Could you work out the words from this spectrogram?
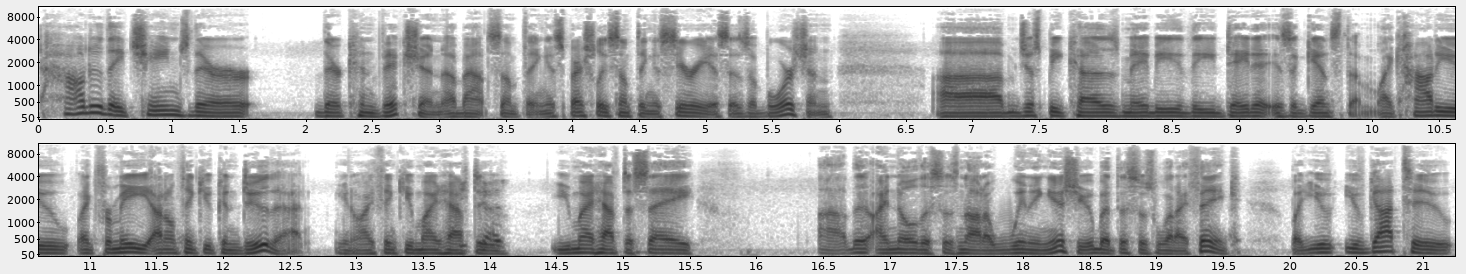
how do they change their their conviction about something, especially something as serious as abortion, um, just because maybe the data is against them. Like, how do you like? For me, I don't think you can do that. You know, I think you might have Because- to. You might have to say, uh, th- I know this is not a winning issue, but this is what I think. But you you've got to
